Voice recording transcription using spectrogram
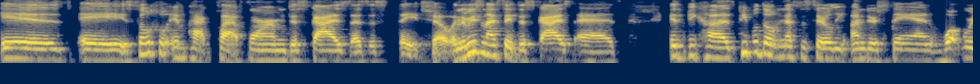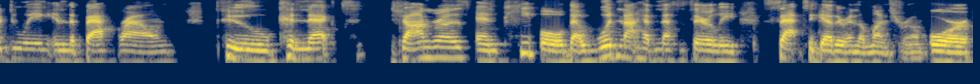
is a social impact platform disguised as a stage show. And the reason I say disguised as is because people don't necessarily understand what we're doing in the background to connect genres and people that would not have necessarily sat together in the lunchroom or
